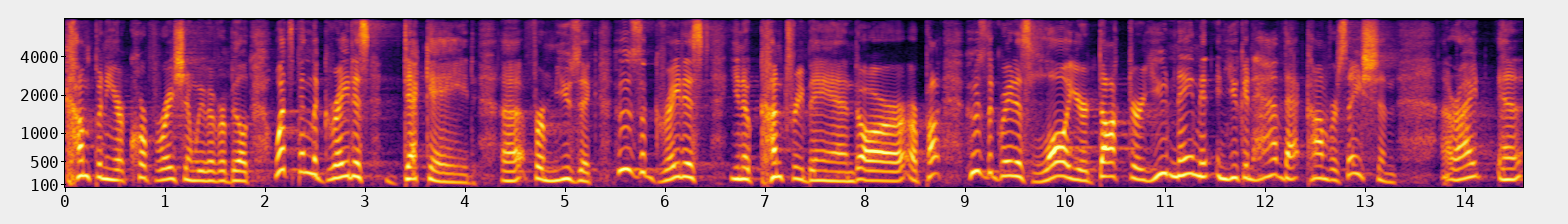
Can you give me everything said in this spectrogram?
company or corporation we've ever built? What's been the greatest decade uh, for music? Who's the greatest, you know, country band or, or who's the greatest lawyer, doctor? You name it, and you can have that conversation, all right? And,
